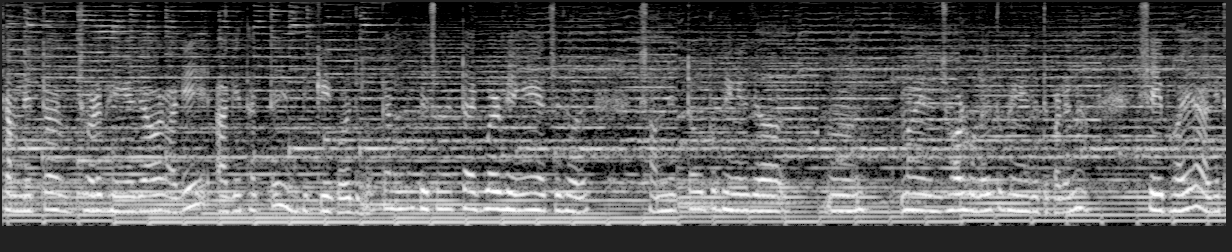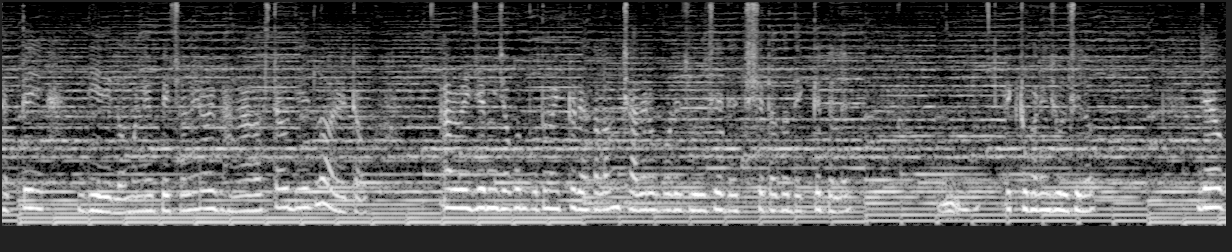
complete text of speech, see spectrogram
সামনেরটা ঝড়ে ভেঙে যাওয়ার আগে আগে থাকতে বিক্রি করে দেবো। কেন পেছনেরটা একবার ভেঙে গেছে ঝড়ে। সামনেরটাও তো ভেঙে যাওয়া মানে ঝড় হলেই তো ভেঙে যেতে পারে না। সেই ভয়ে আগে থাকতেই দিয়ে দিল। মানে পেছনের ওই ভাঙা গাছটাও দিয়ে দিল আর এটাও। আর ওই যে আমি যখন প্রথমে একটু দেখালাম, ছাদের উপরে ঝুলছে সেটা তো দেখতে পেলে। একটুখানি ঝুলছিল। যাই হোক,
